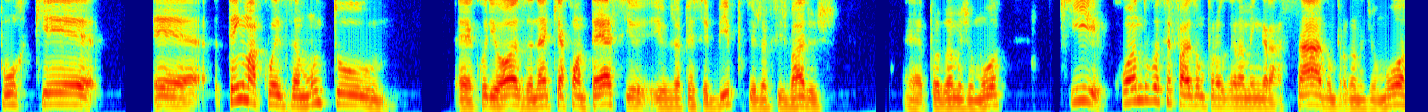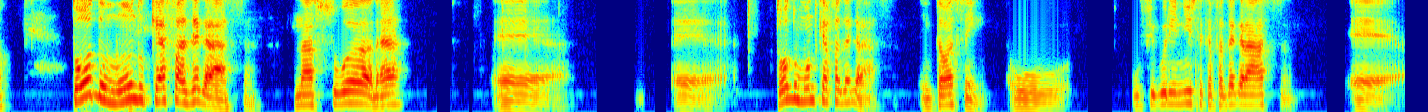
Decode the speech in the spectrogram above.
porque é, tem uma coisa muito é, curiosa, né, que acontece, eu já percebi, porque eu já fiz vários é, programas de humor, que quando você faz um programa engraçado, um programa de humor, todo mundo quer fazer graça na sua, né? É, é, todo mundo quer fazer graça. Então, assim, o, o figurinista quer fazer graça, é,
